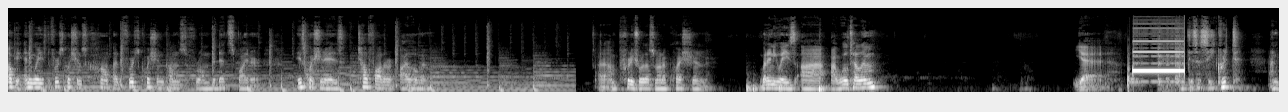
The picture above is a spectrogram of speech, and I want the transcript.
Okay. Anyways, the first questions come. Uh, the first question comes from the dead spider. His question is: Tell father I love him. I'm pretty sure that's not a question. But anyways, uh, I will tell him. Yeah this a secret and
